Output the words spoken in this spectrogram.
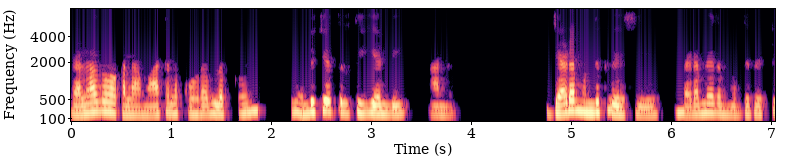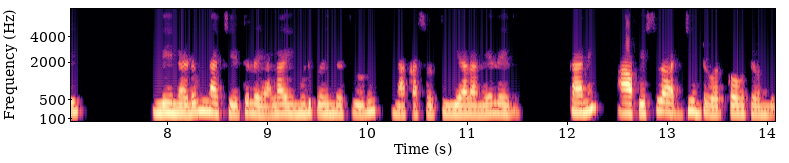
ఎలాగో ఒకలా మాటలు కూడబలుక్కొని రెండు చేతులు తీయండి అన్నాడు. జడ ముందుకు వేసి మెడ మీద ముద్దు పెట్టి నీ నడుము నా చేతిలో ఎలా ఇముడిపోయిందో చూడు నాకు అసలు తీయాలనే లేదు. కానీ ఆఫీస్లో అర్జెంట్ వర్క్ ఒకటి ఉంది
